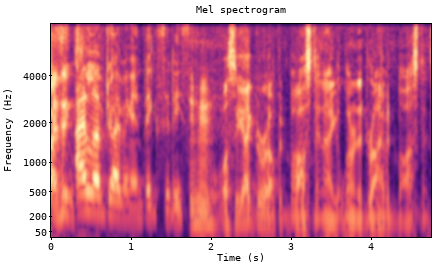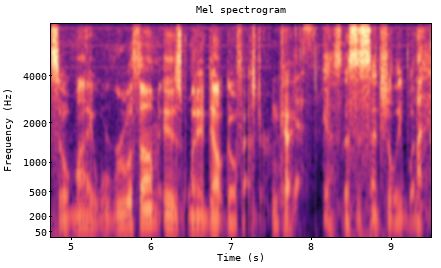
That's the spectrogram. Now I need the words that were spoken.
I think I love driving in big cities. Mm-hmm. Well, see, I grew up in Boston. I learned to drive in Boston. So my rule of thumb is when in doubt, go faster. okay. Yes. Yes, that's essentially what I.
